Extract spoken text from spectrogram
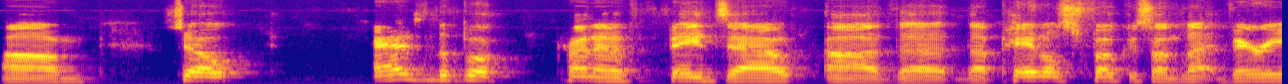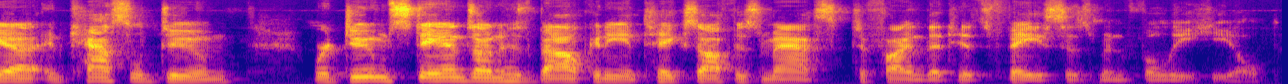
Um, so as the book kind of fades out, uh, the the panels focus on Latveria and Castle Doom, where Doom stands on his balcony and takes off his mask to find that his face has been fully healed.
